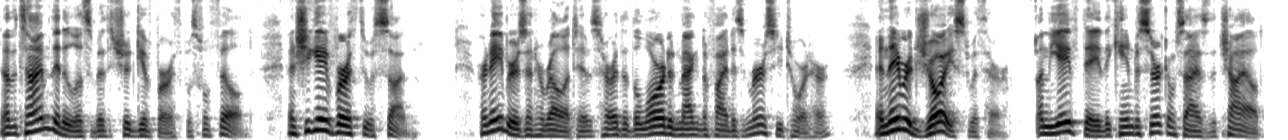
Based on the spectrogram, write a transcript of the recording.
Now the time that Elizabeth should give birth was fulfilled, and she gave birth to a son. Her neighbors and her relatives heard that the Lord had magnified his mercy toward her, and they rejoiced with her. On the eighth day they came to circumcise the child,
